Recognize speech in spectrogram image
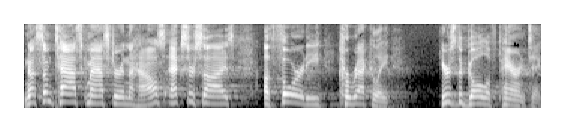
You're not some taskmaster in the house. Exercise authority correctly. Here's the goal of parenting.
